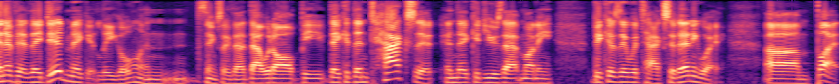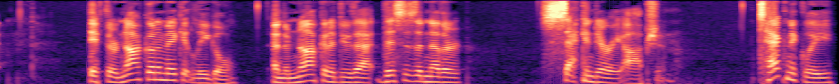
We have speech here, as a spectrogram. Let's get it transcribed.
And if they did make it legal and things like that, that would all be, they could then tax it and they could use that money because they would tax it anyway. Um, but if they're not going to make it legal and they're not going to do that, this is another secondary option. Technically,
